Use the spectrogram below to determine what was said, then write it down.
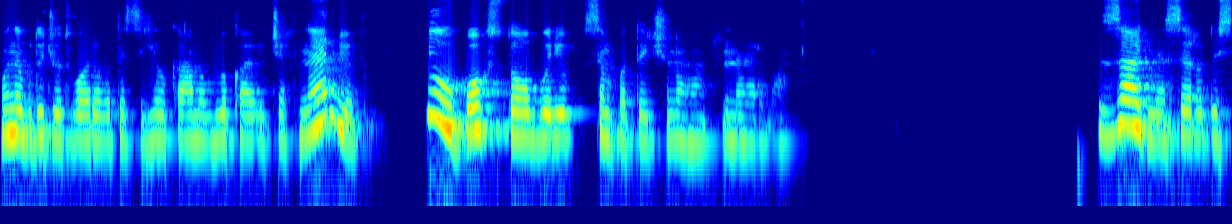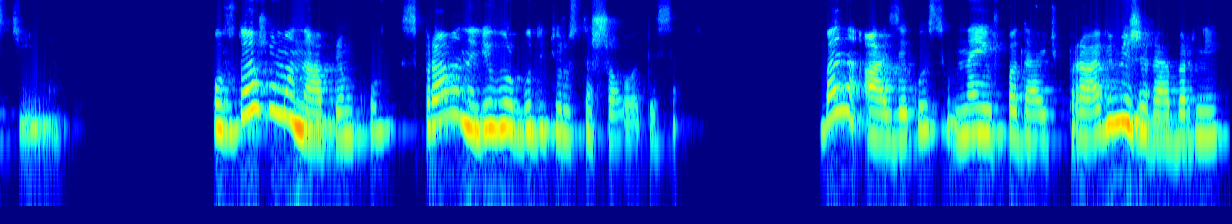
Вони будуть утворюватися гілками блукаючих нервів і обох стовбурів симпатичного нерва. Заднє середостіння. У вздовжньому напрямку справа наліво будуть розташовуватися. Вена азікус, в неї впадають праві міжреберні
